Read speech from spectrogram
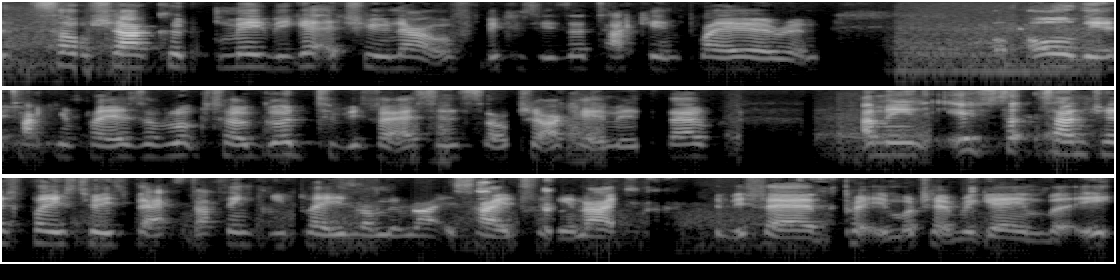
that Solskjaer could maybe get a tune out of because he's an attacking player. And all the attacking players have looked so good. To be fair, since Solskjaer came in, so I mean, if Sanchez plays to his best, I think he plays on the right side for United. To be fair, pretty much every game, but he,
